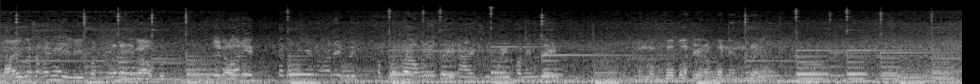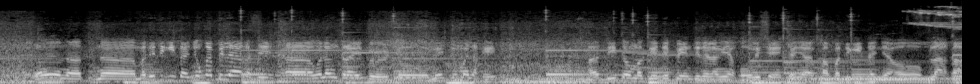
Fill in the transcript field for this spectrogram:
Sabi ko sa kanya, ilipat mo na, ikabot. Hindi, pare, tagal kasi nung ano, eh, magbaba ako nito, inahit ko mo yung paninda eh. Ang magbaba siya ng paninda yun at na matitigitan yung kabila kasi ah, walang driver so medyo malaki. At dito magdedepende na lang yan kung lisensya niya, papatigitan niya o plaka.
